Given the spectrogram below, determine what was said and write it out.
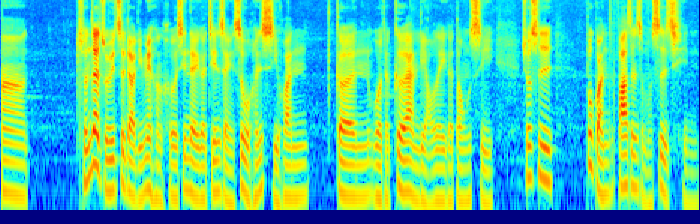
那存在主义治疗里面很核心的一个精神，也是我很喜欢跟我的个案聊的一个东西，就是。不管发生什么事情，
